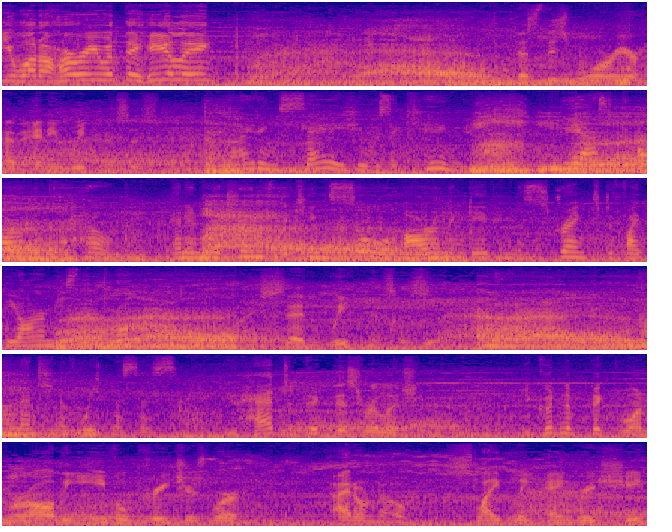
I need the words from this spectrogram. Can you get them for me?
You want to hurry with the healing? Does this warrior have any weaknesses? The writings say he was a king. He asked Ahriman for help, and in return for the king's soul, Ahriman gave him the strength to fight the armies that threatened him. I said weaknesses. No, no mention of weaknesses. You had to pick this religion. You couldn't have picked one where all the evil creatures were, I don't know, slightly angry sheep.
